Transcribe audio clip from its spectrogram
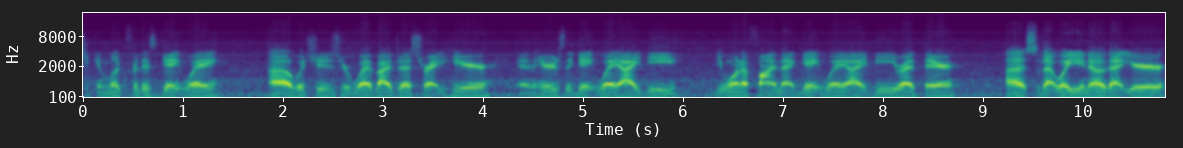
She can look for this gateway, uh, which is your web address right here. And here's the gateway ID. You want to find that gateway ID right there. Uh, so that way you know that your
